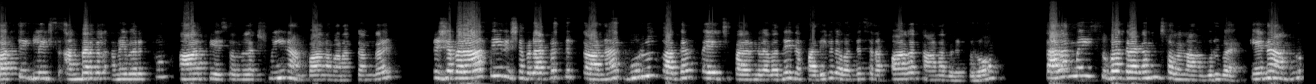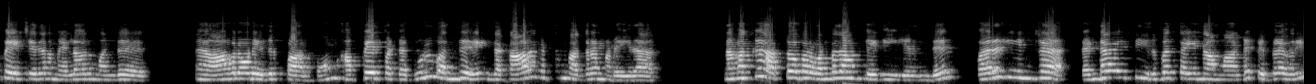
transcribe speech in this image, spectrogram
பக்தி கிளிட்ஸ் அன்பர்கள் அனைவருக்கும் ஆர்த்திய சுவலட்சுமியின் அன்பான வணக்கங்கள். ரிஷபராசி ரிஷப லக்னத்திற்கான குரு வகர் பயிற்சி பலன்களை வந்து இந்த பதிவுல வந்து சிறப்பாக காணவிருக்கிறோம். தலைமை சுபகிரகம் சொல்லலாம் குருவை. ஏன்னா குரு பயிற்சியை தான் நம்ம எல்லாரும் வந்து ஆவலோடு எதிர்பார்ப்போம். அப்பேற்பட்ட குரு வந்து இந்த காலகட்டம் வக்ரம் அடைகிறார். நமக்கு அக்டோபர் ஒன்பதாம் தேதியிலிருந்து வருகின்ற இரண்டாயிரத்தி இருபத்தி ஐந்தாம் ஆண்டு பிப்ரவரி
